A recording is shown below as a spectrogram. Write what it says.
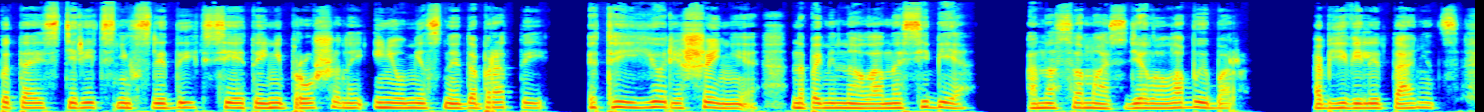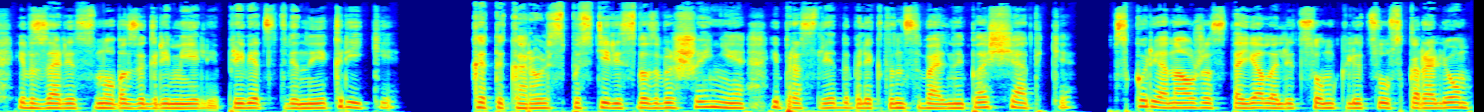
пытаясь стереть с них следы всей этой непрошенной и неуместной доброты. Это ее решение, напоминала она себе. Она сама сделала выбор. Объявили танец, и в зале снова загремели приветственные крики. Кэт и король спустились с возвышения и проследовали к танцевальной площадке. Вскоре она уже стояла лицом к лицу с королем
